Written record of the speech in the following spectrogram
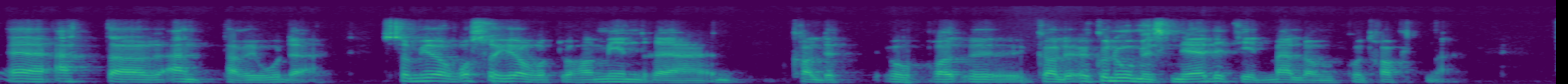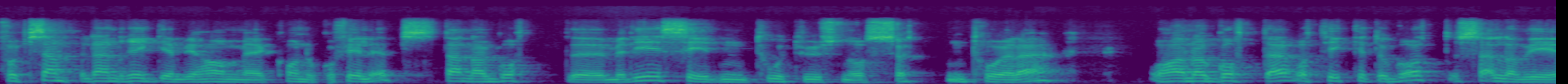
etter endt periode. Som gjør, også gjør at du har mindre kall det, kall det økonomisk nedetid mellom kontraktene. F.eks. den riggen vi har med ConocoPhillips. Den har gått eh, med de siden 2017, tror jeg det. Og han har gått der og tikket og gått, selv om vi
